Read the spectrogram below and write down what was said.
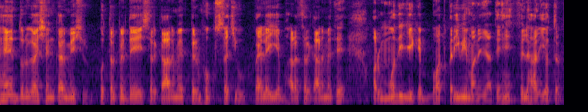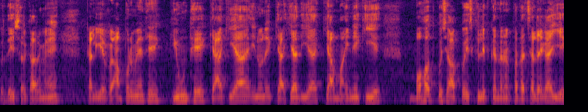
हैं दुर्गा शंकर मिश्र, उत्तर प्रदेश सरकार में प्रमुख सचिव। पहले ये भारत सरकार में थे और मोदी जी के बहुत करीबी माने जाते हैं। फ़िलहाल ये उत्तर प्रदेश सरकार में हैं। कल ये रामपुर में थे। क्यों थे? क्या किया? इन्होंने क्या क्या दिया? क्या मायने किए? बहुत कुछ आपको इस क्लिप के अंदर में पता चलेगा। ये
